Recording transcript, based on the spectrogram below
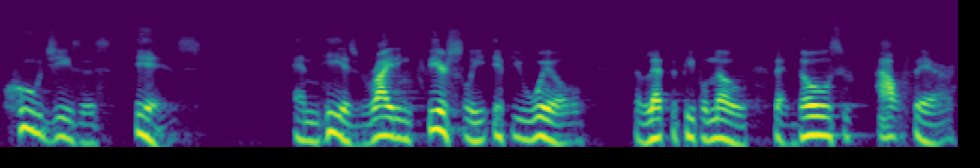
who Jesus is. And he is writing fiercely, if you will, to let the people know that those out there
